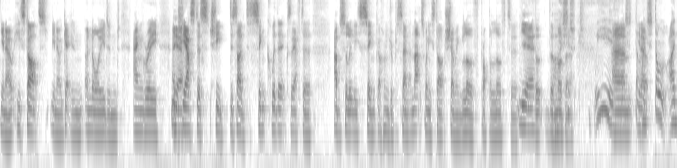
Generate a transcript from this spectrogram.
you know, he starts, you know, getting annoyed and angry, and Yeah. she has to. She decided to sync with it because they have to. Absolutely sync 100%, and that's when he starts showing love, proper love to yeah, the, the Oh, mother. It's, just, it's weird. I, Um, just, you know- I just don't. I,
